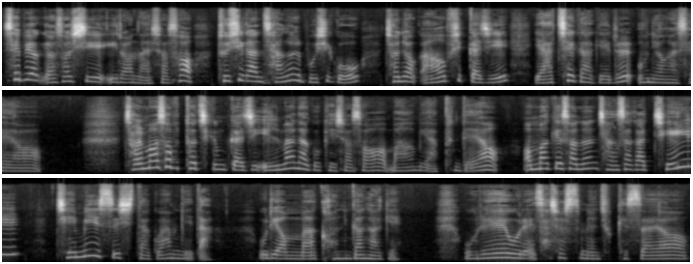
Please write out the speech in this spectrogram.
새벽 6시에 일어나셔서 2시간 장을 보시고 저녁 9시까지 야채 가게를 운영하세요. 젊어서부터 지금까지 일만 하고 계셔서 마음이 아픈데요. 엄마께서는 장사가 제일 재미있으시다고 합니다. 우리 엄마 건강하게 오래오래 사셨으면 좋겠어요.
